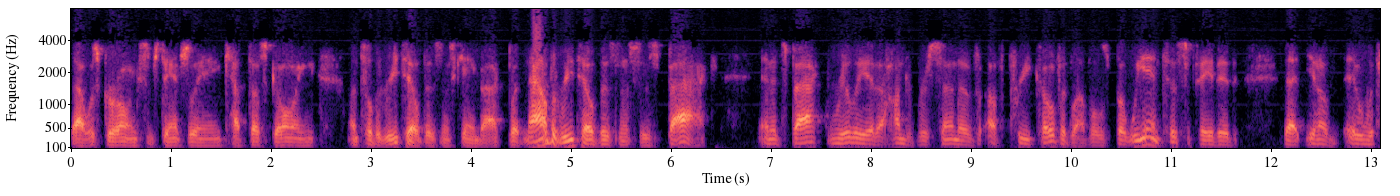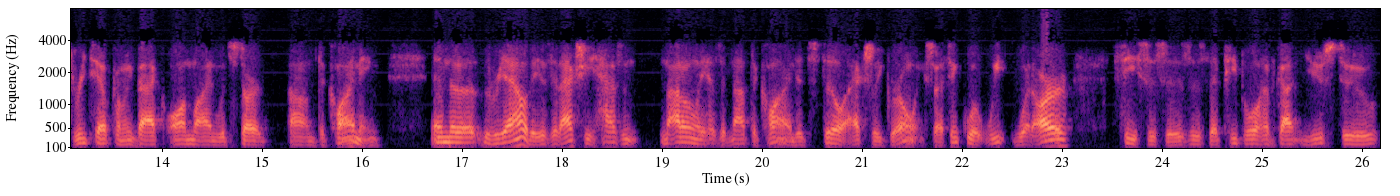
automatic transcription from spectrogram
that was growing substantially and kept us going until the retail business came back. But now the retail business is back, and it's back really at 100% of, of pre-COVID levels. But we anticipated that you know with retail coming back, online would start um, declining. And the the reality is, it actually hasn't. Not only has it not declined, it's still actually growing. So I think what we what our thesis is is that people have gotten used to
